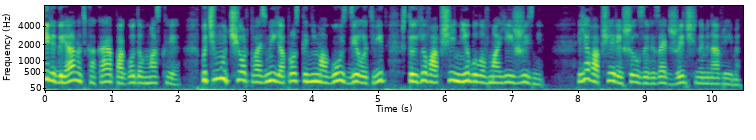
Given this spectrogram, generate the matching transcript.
или глянуть, какая погода в Москве? Почему, черт возьми, я просто не могу сделать вид, что ее вообще не было в моей жизни? Я вообще решил завязать с женщинами на время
